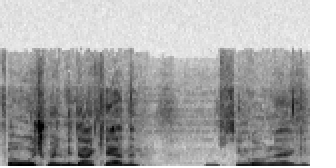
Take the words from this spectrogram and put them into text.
Foi o último, ele me deu uma queda. Um single leg.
